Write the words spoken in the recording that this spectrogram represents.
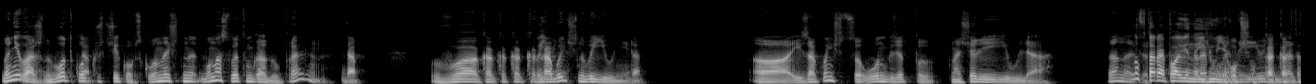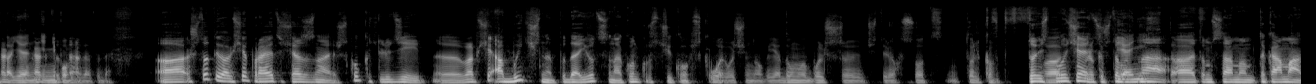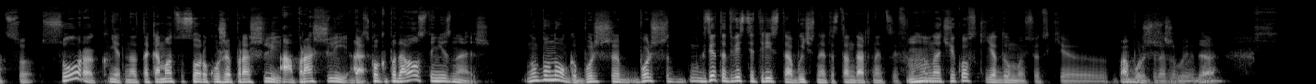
Ну, неважно. Вот конкурс да. Чайковского. Он, значит, у нас в этом году, правильно? Да. В, как, как, как в обычно, в июне. Да. А, и закончится он где-то в начале июля. Да, ну, вторая половина вторая июня, половина в общем, июня, как, как-то да, так, я как не, не помню дату, да. А что ты вообще про это сейчас знаешь? Сколько людей э, вообще обычно подается на конкурс Чайковского? Ой, очень много. Я думаю, больше 400 только в То есть получается, что вот на а, этом самом Такамацу 40? Нет, на Такамацу 40 уже прошли. А, прошли. Да. А сколько подавалось, ты не знаешь? Ну, много, больше, больше где-то 200-300 обычно это стандартная цифра. Угу. Но на Чайковский, я думаю, все-таки побольше, побольше даже будет, да. да.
